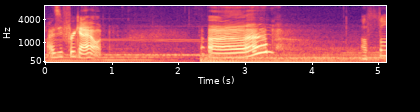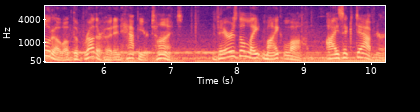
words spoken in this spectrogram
Why is he freaking out? Um. A photo of the Brotherhood in happier times. There's the late Mike Lobb, Isaac Davner,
